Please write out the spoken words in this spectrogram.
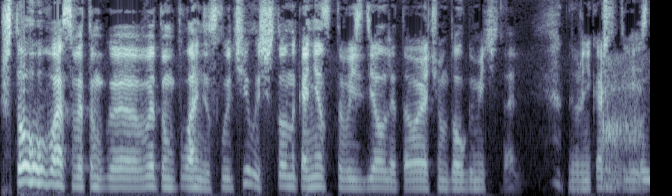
Что у вас э, в этом плане случилось? Что наконец-то вы сделали того, о чем долго мечтали? Наверняка что-то есть.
